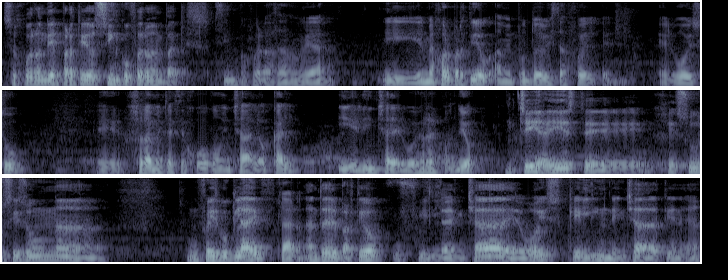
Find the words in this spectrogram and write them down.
se jugaron 10 partidos, 5 fueron empates. Cinco fueron, o sea, ya. Y el mejor partido, a mi punto de vista, fue el, el, el Boys U. Eh, solamente se jugó con hinchada local y el hincha del Boys respondió. Sí, ahí este Jesús hizo una un Facebook Live Claro. antes del partido. Uf, y la hinchada de Boys, qué linda hinchada tiene, ¿eh?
